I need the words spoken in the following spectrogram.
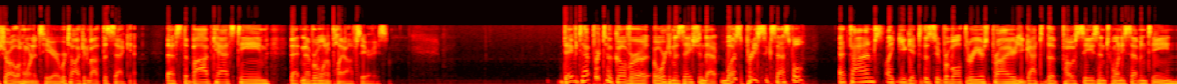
Charlotte Hornets here. We're talking about the second. That's the Bobcats team that never won a playoff series. David Tepper took over an organization that was pretty successful at times. Like you get to the Super Bowl three years prior, you got to the postseason 2017,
